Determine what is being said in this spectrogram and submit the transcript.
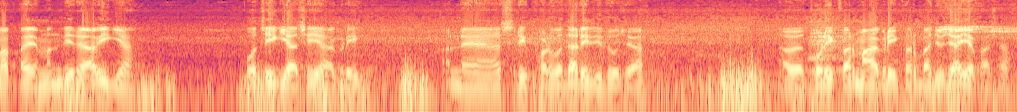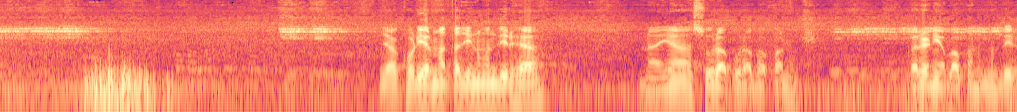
બાપાએ મંદિરે આવી ગયા, પહોંચી ગયા છીએ આગળ અને શ્રીફળ વધારી દીધું છે. હવે થોડીક વારમાં આગળ ઘર બાજુ જઈએ પાછા. જ્યાં ખોડિયાર માતાજીનું મંદિર છે ને અહીંયા સુરાપુરા બાપાનું, કરેણિયા બાપાનું મંદિર.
